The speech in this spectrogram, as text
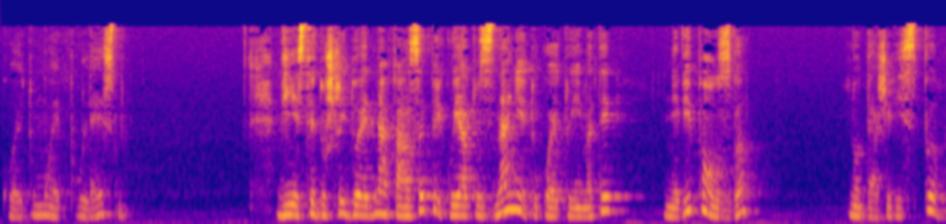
което му е полезно. Вие сте дошли до една фаза, при която знанието, което имате, не ви ползва, но даже ви спъва.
